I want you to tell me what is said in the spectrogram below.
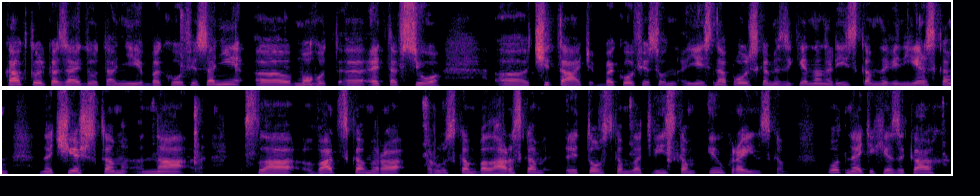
Как только зайдут они в бэк-офис, они э, могут э, это все э, читать. Бэк-офис есть на польском языке, на английском, на венгерском, на чешском, на словацком, русском, болгарском, литовском, латвийском и украинском. Вот на этих языках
